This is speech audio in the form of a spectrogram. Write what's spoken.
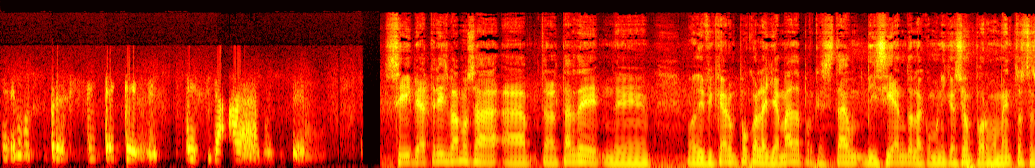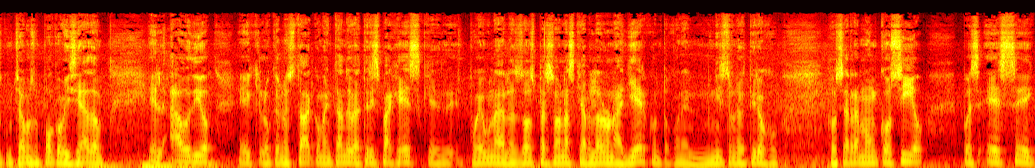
tenemos un presidente que desprecia a Sí, Beatriz, vamos a, tratar de, modificar un poco la llamada porque se está viciando la comunicación. Por momentos te escuchamos un poco viciado el audio. Eh, lo que nos estaba comentando Beatriz Pajés, que fue una de las dos personas que hablaron ayer junto con el ministro de Retiro José Ramón Cosío, pues es eh,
